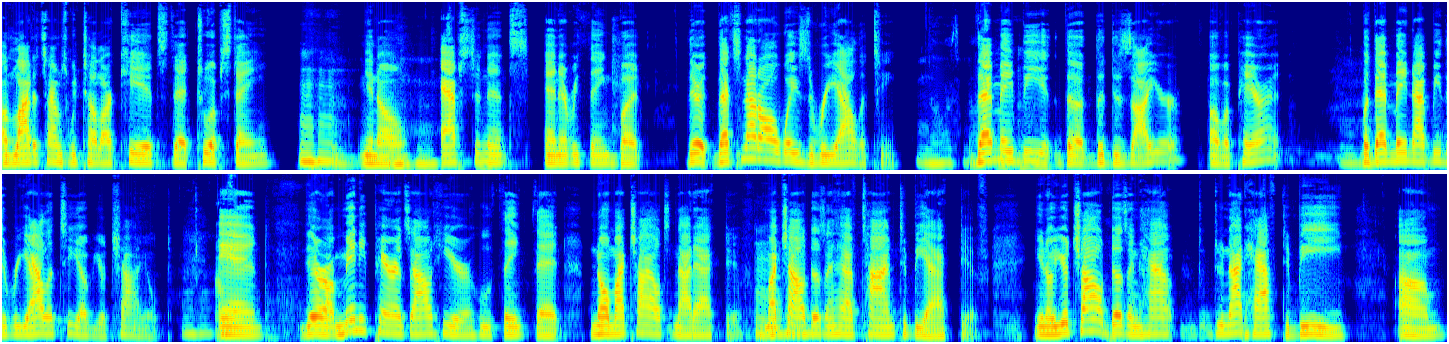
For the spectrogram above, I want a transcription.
A lot of times we tell our kids that to abstain, Mm-hmm. you know, mm-hmm. abstinence and everything, but there that's not always the reality. No, it's not. That may be the the desire of a parent, but mm-hmm. that may not be the reality of your child. Mm-hmm. And there are many parents out here who think that no, my child's not active. My child doesn't have time to be active. You know, your child doesn't have do not have to be um,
